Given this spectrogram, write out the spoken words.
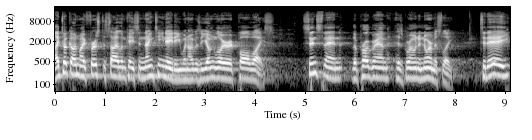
I took on my first asylum case in 1980 when I was a young lawyer at Paul Weiss. Since then, the program has grown enormously. Today,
